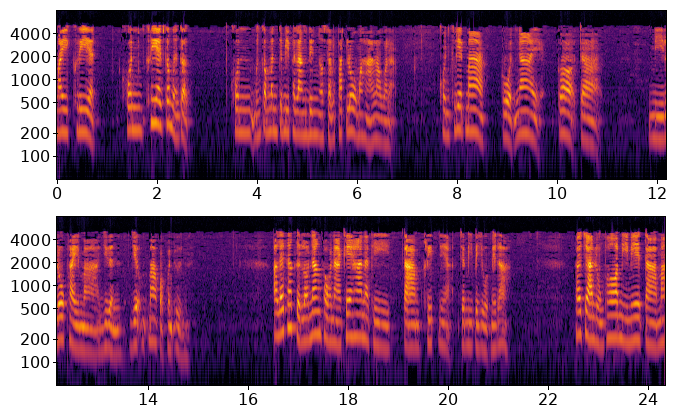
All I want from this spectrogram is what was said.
ไม่เครียด คนเครียดก็เหมือนกับ คนเหมือนกับมันจะมีพลังดึงเอาสารพัดโลกมาหาเราอะแหละคนเครียดมาก โกรธง่าย ก็จะมีโรคภัยมาเยือนเยอะมากกว่าคนอื่นเอาล้วถ้าเกิดเรานั่งภาวนาแค่ห้านาทีตามคลิปเนี่ย จะมีประโยชน์ไหมล่ะ พระอาจารย์หลวงพ่อมีเมตตาม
